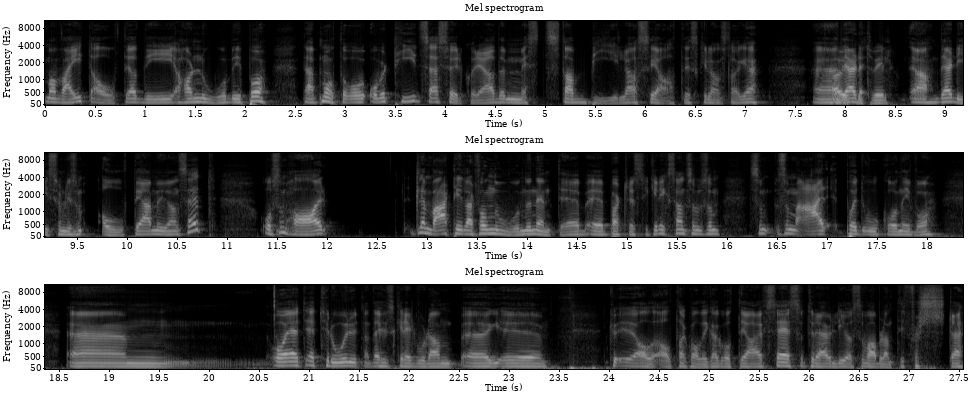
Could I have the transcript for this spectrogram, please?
Man veit alltid at de har noe å by på. Det er på en måte Over tid så er Sør-Korea det mest stabile asiatiske landslaget. Eh, Ja, det, er, uten tvil. ja, det er de som liksom alltid er med uansett, og som har til enhver tid, i hvert fall noen du nevnte, eh, par-tre stykker, ikke sant, som, som, som, som er på et ok nivå. Um, og jeg, jeg tror, uten at jeg husker helt hvordan uh, all- alt av kvalik har gått i AFC, så tror jeg vel de også var blant de første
